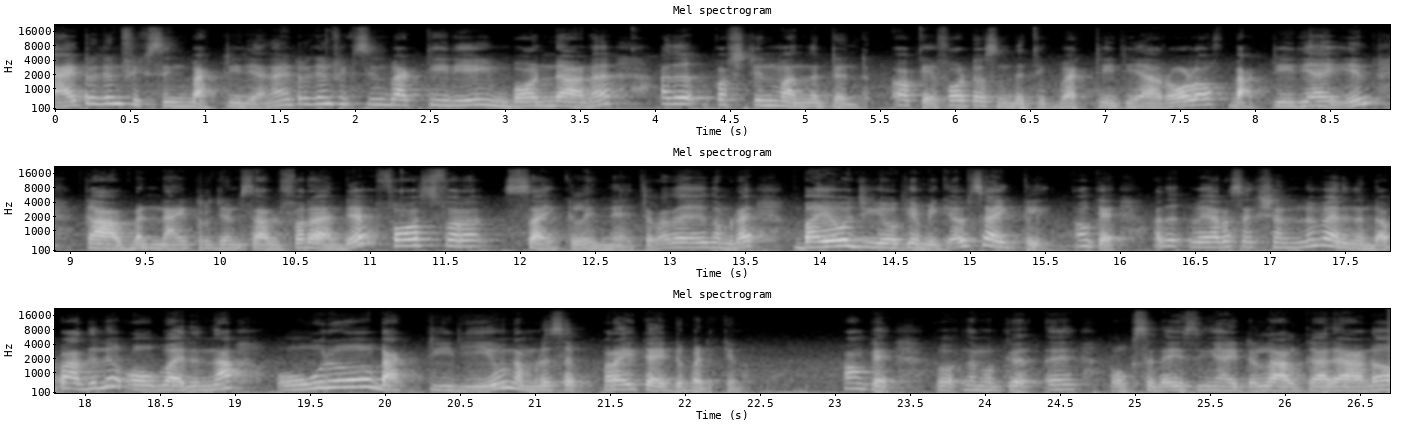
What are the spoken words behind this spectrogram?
nitrogen fixing bacteria nitrogen fixing bacteria important ആണ്. അത് ക്വസ്റ്റ്യൻ വന്നിട്ടുണ്ട്. Okay photosynthetic bacteria role of bacteria in carbon nitrogen sulphur and phosphorus cycle in nature അതായത് നമ്മുടെ bio geo chemical cycling okay അത് വേറെ സെക്ഷനിലും വരുന്നുണ്ട്. അപ്പോൾ അതിൽ വരുന്ന ഓരോ ബാക്ടീരിയയും നമ്മൾ സെപ്പറേറ്റ് ആയിട്ട് പഠിക്കണം. ഓക്കെ. അപ്പോൾ നമുക്ക് ഓക്സിഡൈസിങ് ആയിട്ടുള്ള ആൾക്കാരാണോ?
